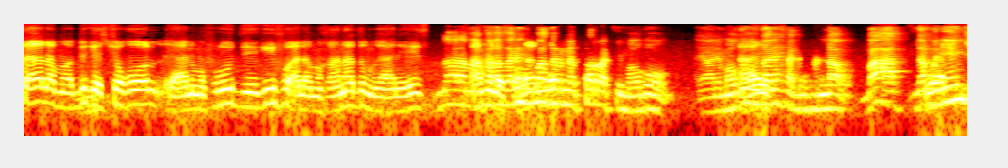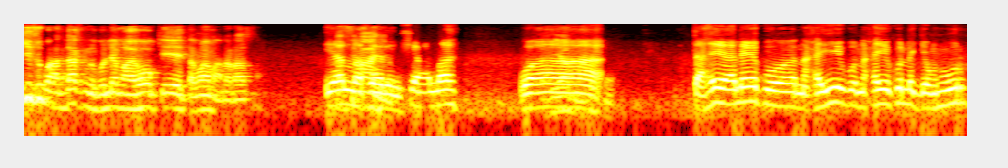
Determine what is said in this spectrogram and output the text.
طالما بقى الشغل يعني المفروض يقيفوا على مخاناتهم. يعني لا لا ما خلاص إحنا الكلام ما. قدرنا نتطرق في موضوع يعني موضوع. ده نحن قفلناه بعد لما ينجزوا بعد ذاك نقول لهم آه، أوكي تمام على راسنا. يلا خير. إن شاء الله. وتحية لك ونحييك ونحيي كل الجمهور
